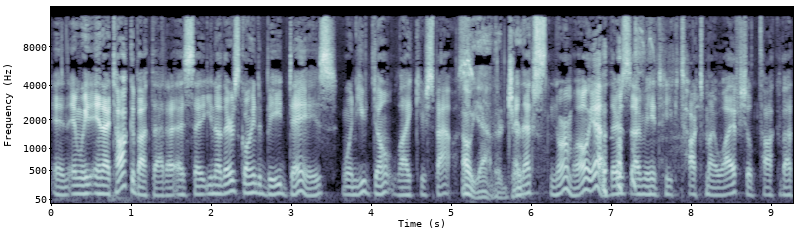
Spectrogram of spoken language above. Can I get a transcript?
And and we and I talk about that. I, I say, you know, there's going to be days when you don't like your spouse. Oh yeah, they're jerks. and that's normal. Oh yeah, there's. I mean, you can talk to my wife. She'll talk about.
